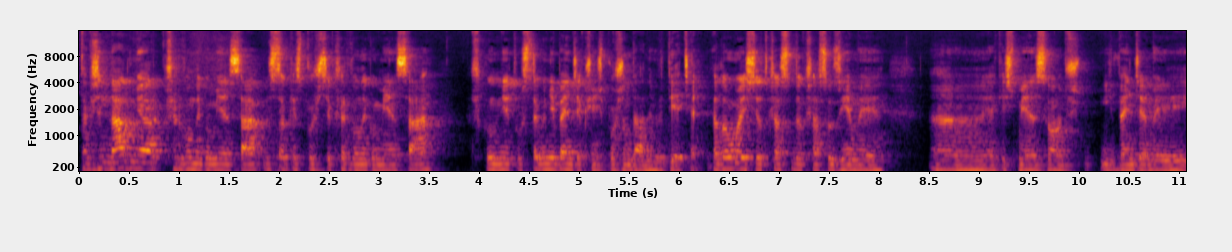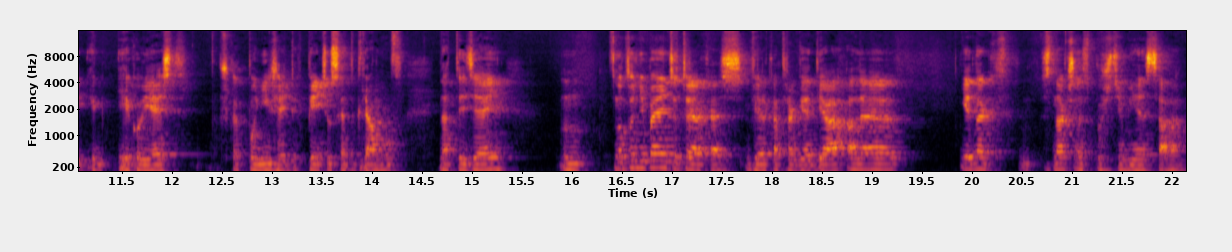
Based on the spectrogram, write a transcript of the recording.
także nadmiar czerwonego mięsa, wysokie spożycie czerwonego mięsa, szczególnie tłustego, nie będzie czymś pożądanym w diecie. Wiadomo, jeśli od czasu do czasu zjemy jakieś mięso i będziemy jego jeść na przykład poniżej tych 500 gramów na tydzień, mm, no to nie będzie to jakaś wielka tragedia, ale jednak znaczne spożycie mięsa,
